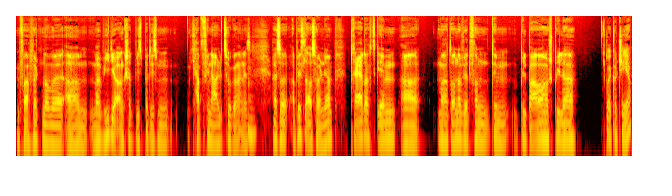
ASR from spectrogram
im Vorfeld nochmal ähm, mal ein Video angeschaut, wie es bei diesem Cup-Finale zugegangen ist. Mhm. Also ein bisschen ausholen, ja. 83 eben, äh, Maradona wird von dem Bilbao-Spieler Goicochea.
